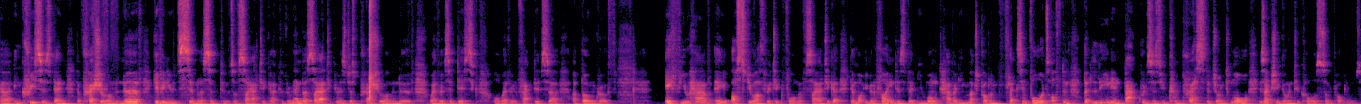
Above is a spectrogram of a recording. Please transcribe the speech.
uh, increases then the pressure on the nerve, giving you similar symptoms of sciatica. Because remember, sciatica is just pressure on the nerve, whether it's a disc or whether in fact it's a, a bone growth. If you have a osteoarthritic form of sciatica, then what you're going to find is that you won't have any much problem flexing forwards often, but leaning backwards as you compress the joint more is actually going to cause some problems.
